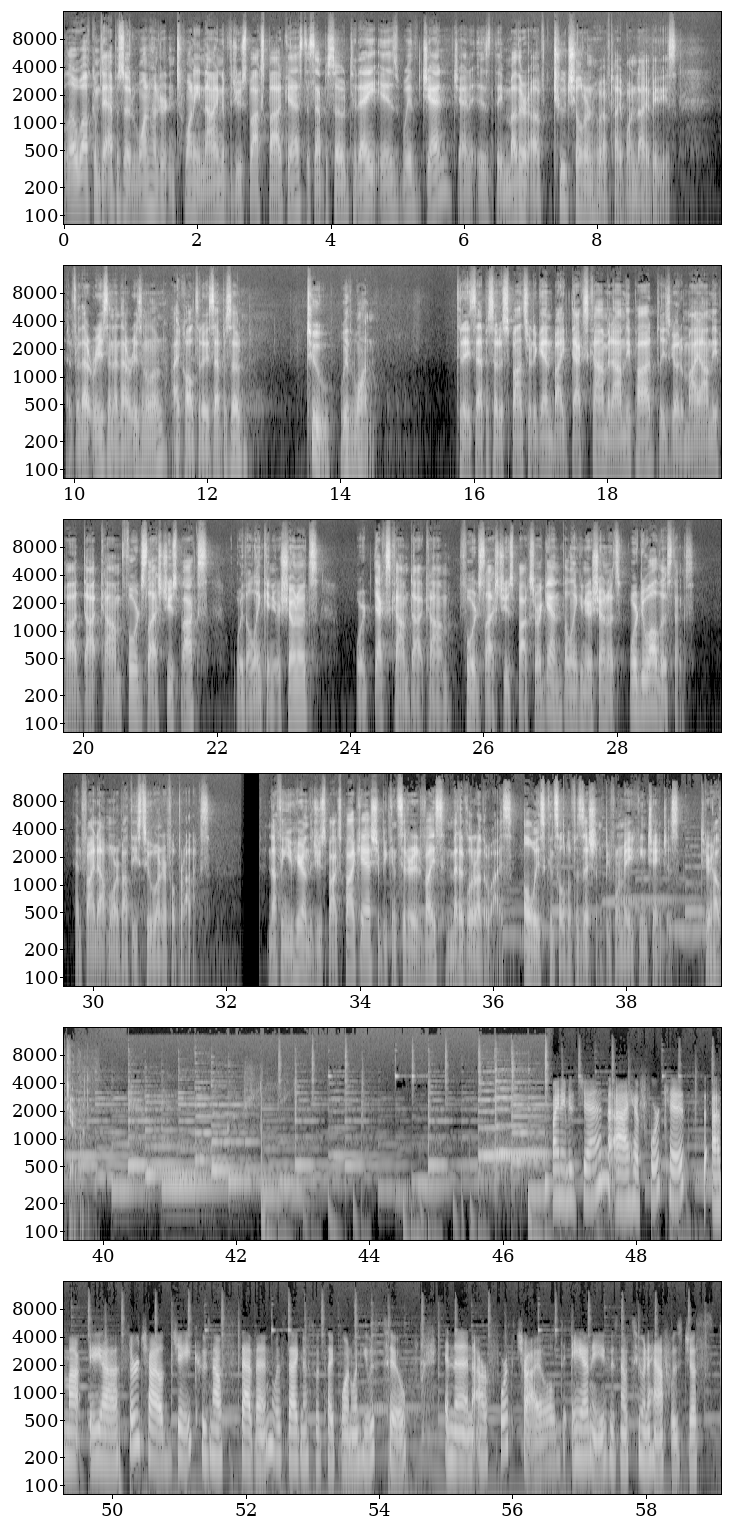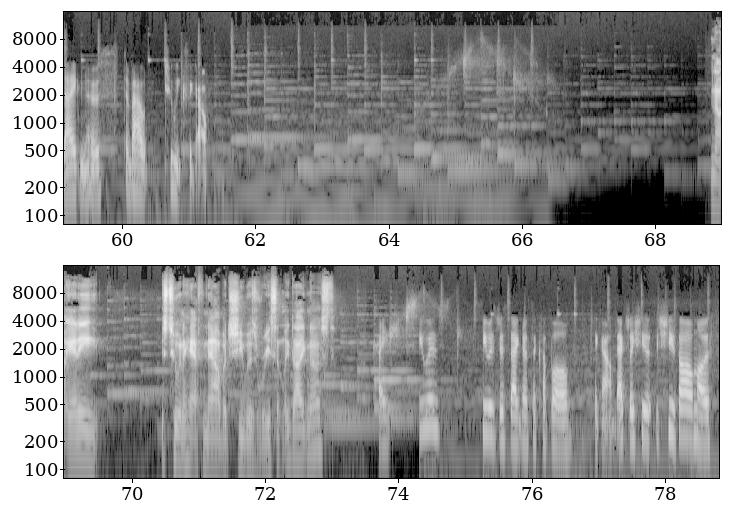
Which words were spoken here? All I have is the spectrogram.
Hello, welcome to episode 129 of the Juicebox Podcast. This episode today is with Jen. Jen is the mother of two children who have type 1 diabetes. And for that reason and that reason alone, I call today's episode Two with One. Today's episode is sponsored again by Dexcom and Omnipod. Please go to myomnipod.com forward slash juicebox or the link in your show notes or dexcom.com forward slash juicebox or again, the link in your show notes or do all those things and find out more about these two wonderful products. Nothing you hear on the Juicebox podcast should be considered advice, medical or otherwise. Always consult a physician before making changes to your healthcare plan. My name is Jen. I have four kids. Uh, my a, uh, third child, Jake, who's now seven, was diagnosed with type 1 when he was two. And then our fourth child, Annie, who's now two and a half, was just diagnosed about two weeks ago. Now, Annie is two and a half now, but she was recently diagnosed. Right. She was she was just diagnosed a couple ago. Actually, she she's almost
